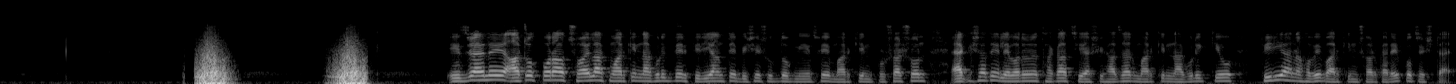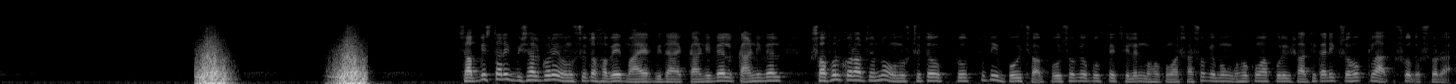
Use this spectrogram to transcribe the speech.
ইসরায়েলে আটক করা ছয় লাখ মার্কিন নাগরিকদের ফিরিয়ে আনতে বিশেষ উদ্যোগ নিয়েছে মার্কিন প্রশাসন। একই সাথে লেবাননে থাকা ছিয়াশি হাজার মার্কিন নাগরিককেও ফিরিয়ে আনা হবে মার্কিন সরকারের প্রচেষ্টায়। ছাব্বিশ তারিখ বিশাল করে অনুষ্ঠিত হবে মায়ের বিদায় কার্নিভেল। কার্নিভেল সফল করার জন্য অনুষ্ঠিত প্রস্তুতি বৈঠক। বৈঠকে উপস্থিত ছিলেন মহকুমা শাসক এবং মহকুমা পুলিশ আধিকারিক সহ ক্লাব সদস্যরা।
